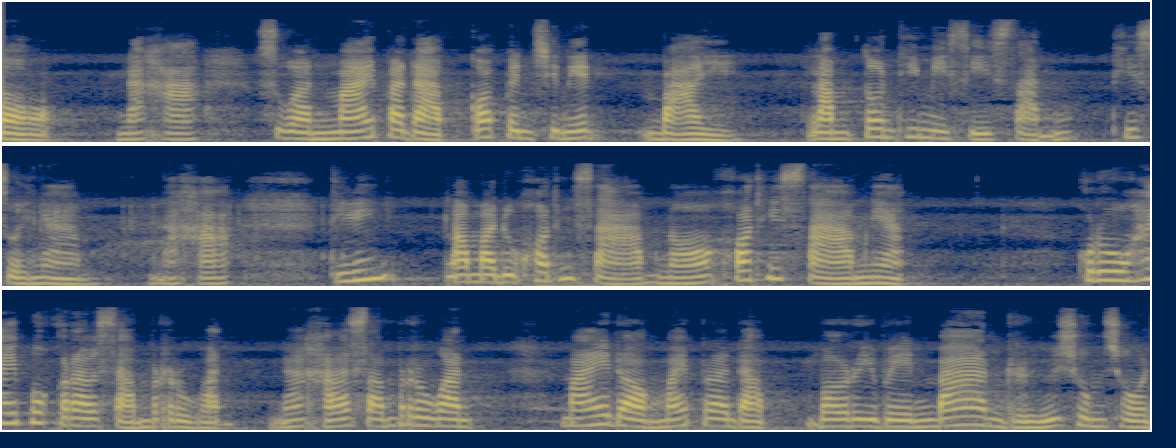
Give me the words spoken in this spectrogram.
ดอกนะคะ ส่วนไม้ประดับก็เป็นชนิดใบลำต้นที่มีสีสันที่สวยงามนะคะ ทีนี้เรามาดูข้อที่3เนาะข้อที่3เนี่ยครูให้พวกเราสำรวจนะคะสำรวจไม้ดอกไม้ประดับบริเวณบ้านหรือชุมชน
